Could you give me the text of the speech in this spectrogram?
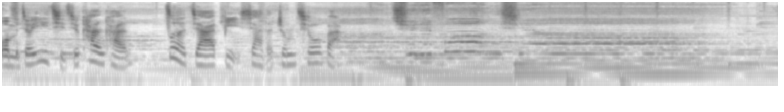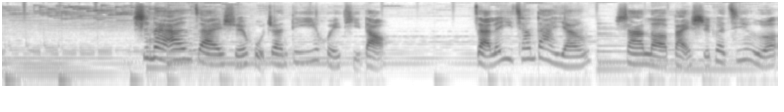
我们就一起去看看作家笔下的中秋吧。施耐庵在《水浒传》第一回提到，宰了一枪大洋，杀了百十个鸡鹅，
